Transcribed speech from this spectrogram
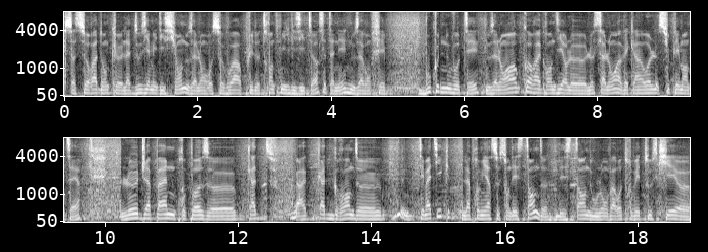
Ça sera donc euh, la 12e édition. Nous allons recevoir plus de 30 000 visiteurs cette année. Nous avons fait beaucoup de nouveautés. Nous allons encore agrandir le, salon avec un hall supplémentaire. Le Japan propose euh, quatre, à quatre grandes euh, thématiques. La première, ce sont des stands, des stands où l'on va retrouver tout ce qui est euh,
